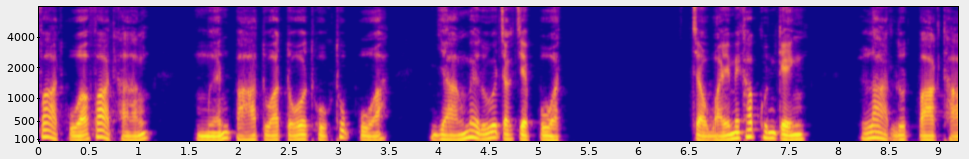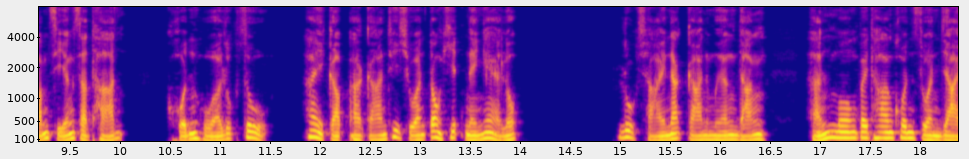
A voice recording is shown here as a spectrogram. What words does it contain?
ฟาดหัวฟาดหาง เหมือนปลาตัวโตถูกทุบหัว อย่างไม่รู้จักเจ็บปวด จะไหวไหมครับคุณเก่ง ลาดหลุดปากถามเสียงสถาน ขนหัวลุกสู้ ให้กับอาการที่ชวนต้องคิดในแง่ลบ ลูกชายนักการเมืองดัง หันมองไปทางคนส่วนใหญ่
